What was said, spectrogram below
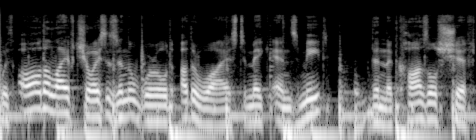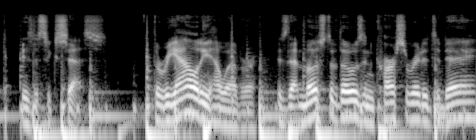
with all the life choices in the world otherwise to make ends meet, then the causal shift is a success. The reality, however, is that most of those incarcerated today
